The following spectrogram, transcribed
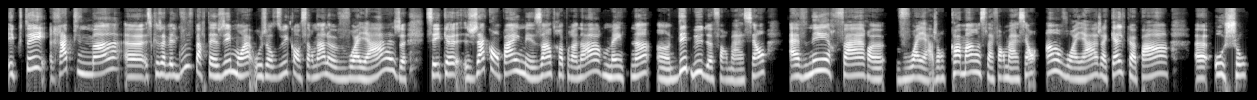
Écoutez, rapidement, euh, ce que j'avais le goût de partager, moi, aujourd'hui, concernant le voyage, c'est que j'accompagne mes entrepreneurs maintenant en début de formation à venir faire un voyage. On commence la formation en voyage à quelque part euh, au chaud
